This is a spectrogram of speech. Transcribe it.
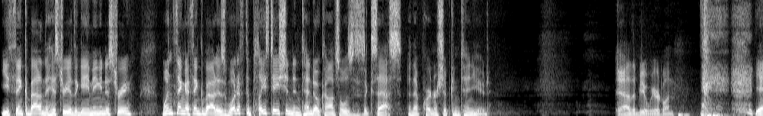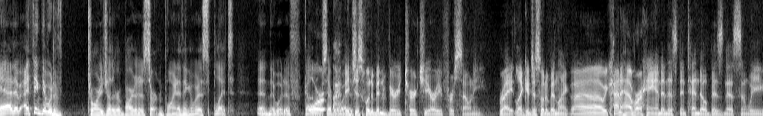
you think about in the history of the gaming industry? One thing I think about is what if the PlayStation Nintendo console was a success and that partnership continued? Yeah, that'd be a weird one. Yeah, I think they would have torn each other apart at a certain point. I think it would have split and they would have gone or separate ways. it just would have been very tertiary for Sony, right? Like it just would have been like, uh, we kind of have our hand in this Nintendo business, and we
